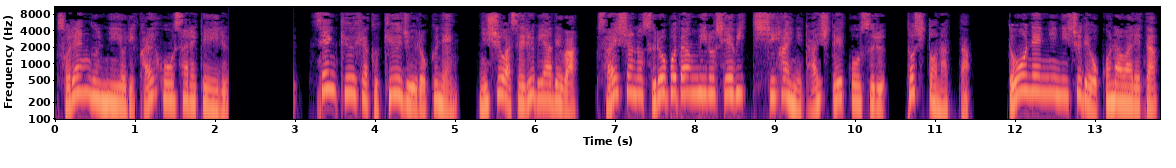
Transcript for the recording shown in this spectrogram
ソ連軍により解放されている。1996年、2種はセルビアでは、最初のスロボダン・ミロシェビッチ支配に対して抵抗する都市となった。同年に2種で行われた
